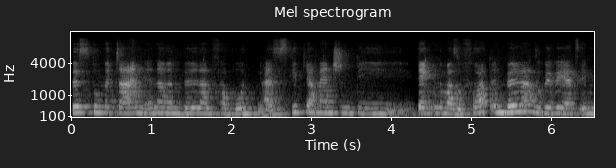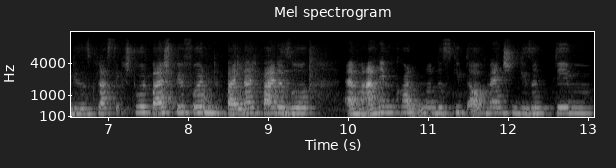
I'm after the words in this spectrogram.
bist du mit deinen inneren Bildern verbunden? Also es gibt ja Menschen, die denken immer sofort in Bildern, so wie wir jetzt eben dieses Plastikstuhl-Beispiel vorhin gleich beide so ähm, annehmen konnten. Und es gibt auch Menschen, die sind dem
